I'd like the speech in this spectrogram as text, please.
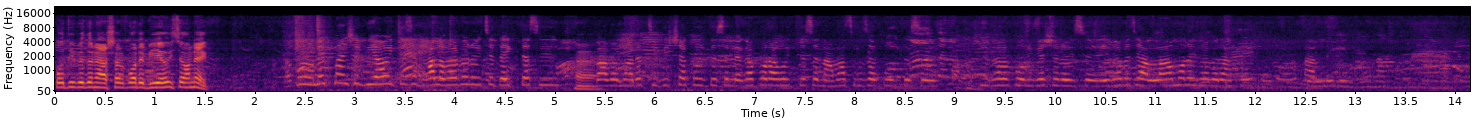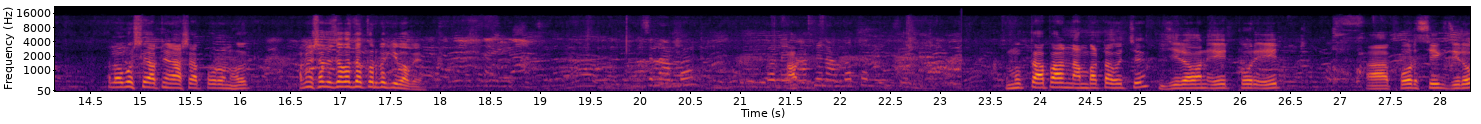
প্রতিবেদনে আসার পরে বিয়ে হয়েছে অনেক? মানুষের বিয়ে হইতেছে ভালোভাবে রয়েছে দেখতেছি। হ্যাঁ। বাবা মারা চিকিৎসা করতেছে লেখাপড়া হইতেছে নামাজ রোজা করতেছে কীভাবে পরিবেশে রয়েছে এইভাবে যে আল্লাহ আমার এইভাবে রাখে তার লেগে তাহলে অবশ্যই আপনার আশা পূরণ হোক। আপনার সাথে যোগাযোগ করবে কীভাবে? মুক্তা আপার নাম্বারটা হচ্ছে zero one eight four eight four six zero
